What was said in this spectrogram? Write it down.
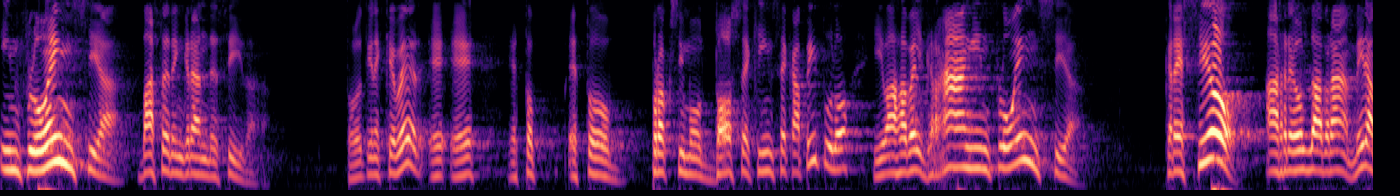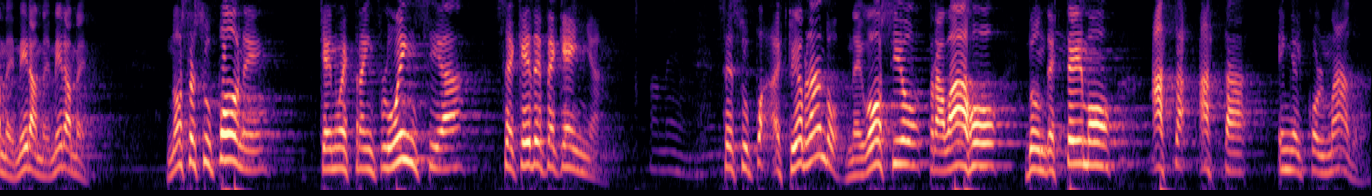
Influencia va a ser engrandecida. Todo lo tienes que ver. Eh, eh, estos, próximos 12, 15 capítulos y vas a ver gran influencia. Creció alrededor de Abraham. Mírame, mírame, mírame. No se supone que nuestra influencia se quede pequeña. Se estoy hablando negocio, trabajo, donde estemos, hasta, hasta en el colmado.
